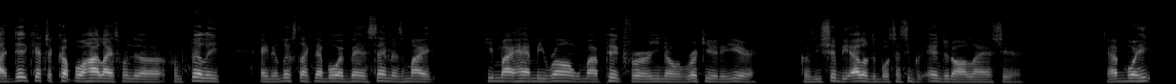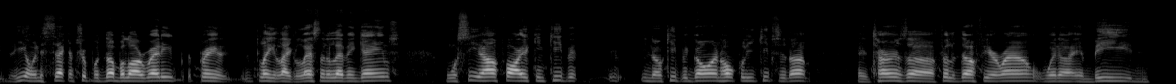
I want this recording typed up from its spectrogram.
I did catch a couple of highlights from the uh, from Philly, and it looks like that boy Ben Simmons might he might have me wrong with my pick for you know rookie of the year because he should be eligible since he was injured all last year. That boy, he, he on his second triple double already. Played played like less than 11 games. We'll see how far he can keep it, you know, keep it going. Hopefully he keeps it up and turns uh, Philadelphia around with uh, Embiid. And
